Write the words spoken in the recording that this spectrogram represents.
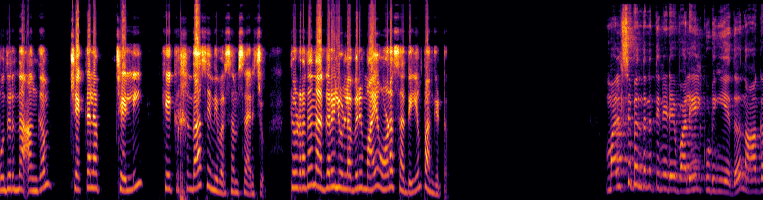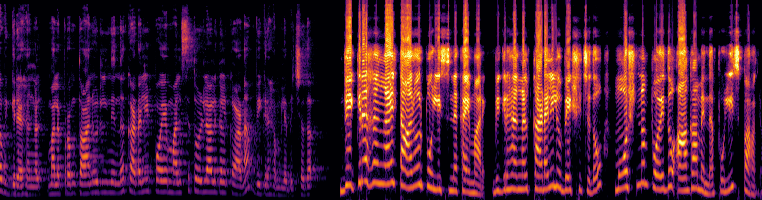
മുതിർന്ന അംഗം ചെക്കല ചെള്ളി കെ കൃഷ്ണദാസ് എന്നിവർ സംസാരിച്ചു. തുടർന്ന് നഗറിലുള്ളവരുമായി ഓണസദ്യയും പങ്കിട്ടു. മത്സ്യബന്ധനത്തിനിടെ വലയിൽ കുടുങ്ങിയത് നാഗവിഗ്രഹങ്ങൾ. മലപ്പുറം താനൂരിൽ നിന്ന് കടലിൽ പോയ മത്സ്യത്തൊഴിലാളികൾക്കാണ് വിഗ്രഹം ലഭിച്ചത്. വിഗ്രഹങ്ങൾ താനൂർ പോലീസിന് കൈമാറി. വിഗ്രഹങ്ങൾ കടലിൽ ഉപേക്ഷിച്ചതോ മോഷണം പോയതോ ആകാമെന്ന് പോലീസ് പറഞ്ഞു.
